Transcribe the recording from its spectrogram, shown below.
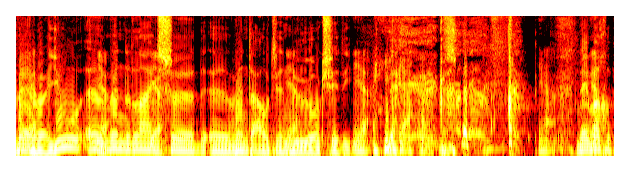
Where were you uh, when the lights uh, uh, went out in. New York City? Ja, ja. ja. Nee, maar Ja. goed,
